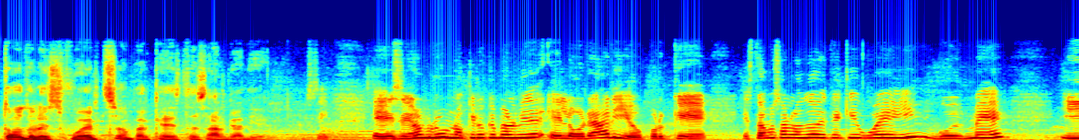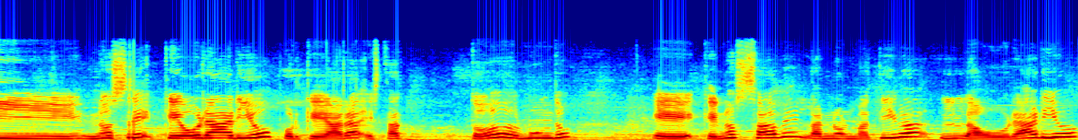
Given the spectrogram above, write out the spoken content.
todo el esfuerzo para que esto salga bien. Sí. Eh, señor Bruno, quiero que me olvide el horario, porque estamos hablando de Takeaway Gourmet y no sé qué horario, porque ahora está todo el mundo eh, que no sabe la normativa, el horario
